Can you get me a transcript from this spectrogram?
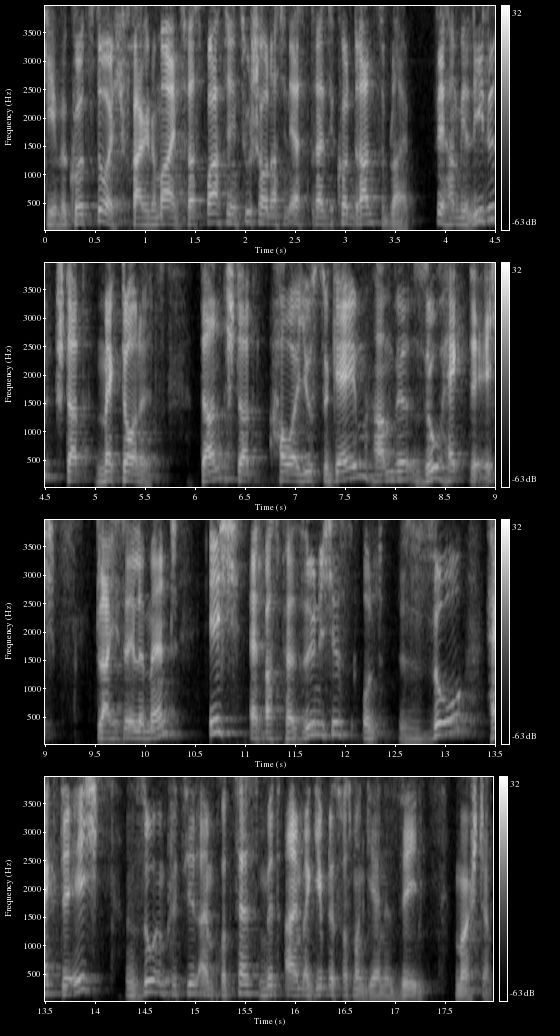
Gehen wir kurz durch. Frage Nummer eins. Was brachte den Zuschauer nach den ersten drei Sekunden dran zu bleiben? Wir haben hier Lidl statt McDonalds. Dann statt How I Used to Game haben wir So hackte ich. Gleiches Element. Ich, etwas Persönliches und so hackte ich. So impliziert einen Prozess mit einem Ergebnis, was man gerne sehen möchte.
